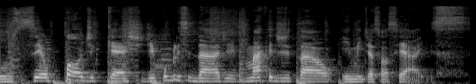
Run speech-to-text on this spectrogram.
o seu podcast de publicidade, marca digital e mídias sociais.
